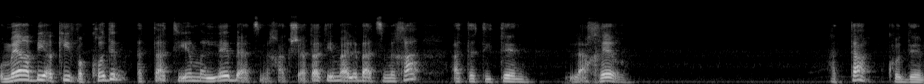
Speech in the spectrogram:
אומר רבי עקיבא, קודם אתה תהיה מלא בעצמך. כשאתה תהיה מלא בעצמך, אתה תיתן לאחר. אתה קודם,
